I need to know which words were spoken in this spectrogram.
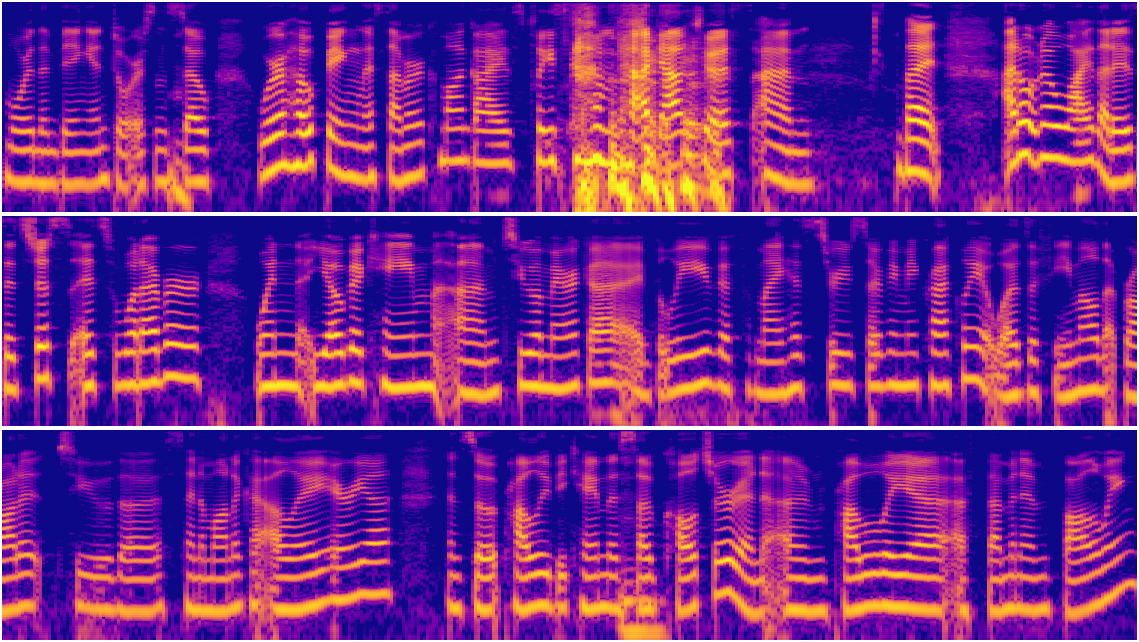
more than being indoors. And so we're hoping this summer, come on, guys, please come back out to us. Um, but I don't know why that is. It's just it's whatever. When yoga came um, to America, I believe, if my history is serving me correctly, it was a female that brought it to the Santa Monica, LA area, and so it probably became this subculture and, and probably a, a feminine following.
